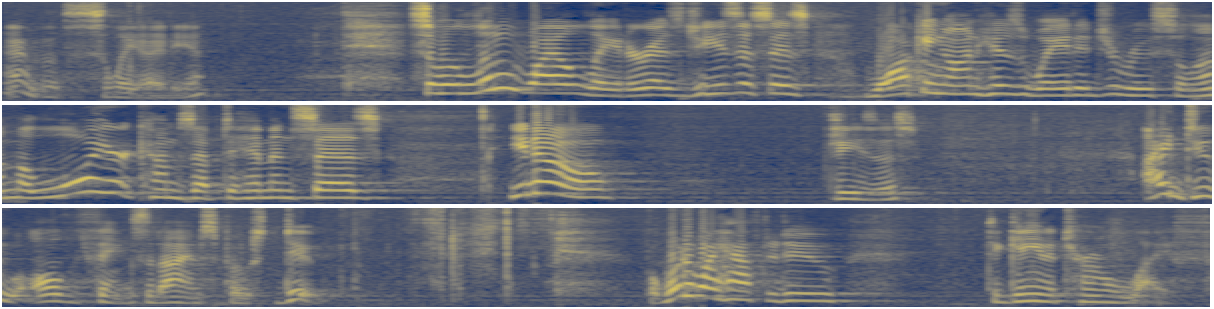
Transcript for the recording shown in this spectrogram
Have a silly idea. So, a little while later, as Jesus is walking on his way to Jerusalem, a lawyer comes up to him and says, You know, Jesus, I do all the things that I am supposed to do. But what do I have to do to gain eternal life?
